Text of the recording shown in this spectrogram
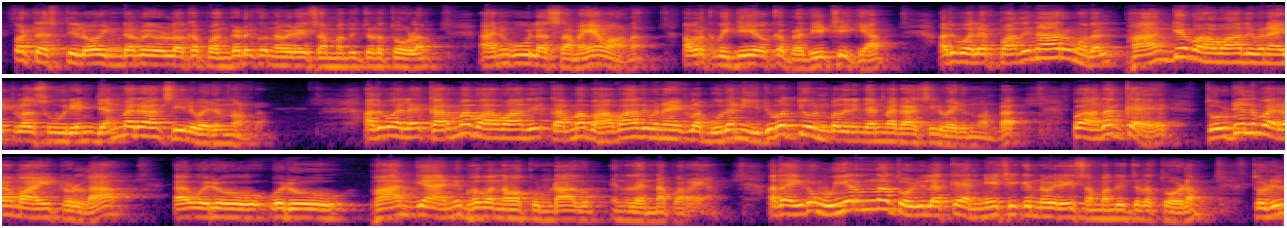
ഇപ്പോൾ ടെസ്റ്റിലോ ഇന്റർവ്യൂകളിലോ ഒക്കെ പങ്കെടുക്കുന്നവരെ സംബന്ധിച്ചിടത്തോളം അനുകൂല സമയമാണ്. അവർക്ക് വിജയമൊക്കെ പ്രതീക്ഷിക്കാം. അതുപോലെ പതിനാറ് മുതൽ ഭാഗ്യഭാവാധിപനായിട്ടുള്ള സൂര്യൻ ജന്മരാശിയിൽ വരുന്നുണ്ട്. അതുപോലെ കർമ്മഭാവാദി കർമ്മഭാവാധിപനായിട്ടുള്ള ബുധൻ ഇരുപത്തി ഒൻപതിന് ജന്മരാശിയിൽ വരുന്നുണ്ട്. അപ്പോൾ അതൊക്കെ തൊഴിൽപരമായിട്ടുള്ള ഒരു ഒരു ഭാഗ്യാനുഭവം നമുക്കുണ്ടാകും എന്ന് തന്നെ പറയാം. അതായത് ഉയർന്ന തൊഴിലൊക്കെ അന്വേഷിക്കുന്നവരെ സംബന്ധിച്ചിടത്തോളം തൊഴിൽ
